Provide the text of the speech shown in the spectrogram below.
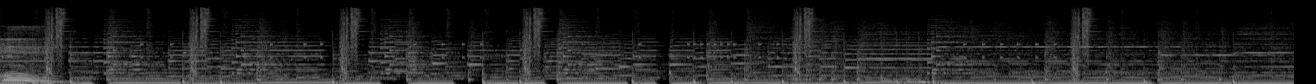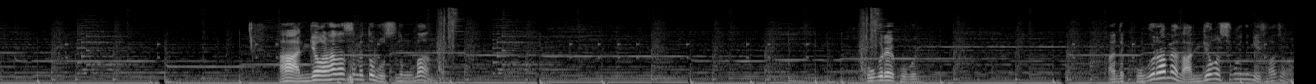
음. 아 안경을 하나 쓰면 또 못 쓰는구만. 고글 해 고글. 아 근데 고글 하면 안경을 쓰고 있는 게 이상하잖아.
